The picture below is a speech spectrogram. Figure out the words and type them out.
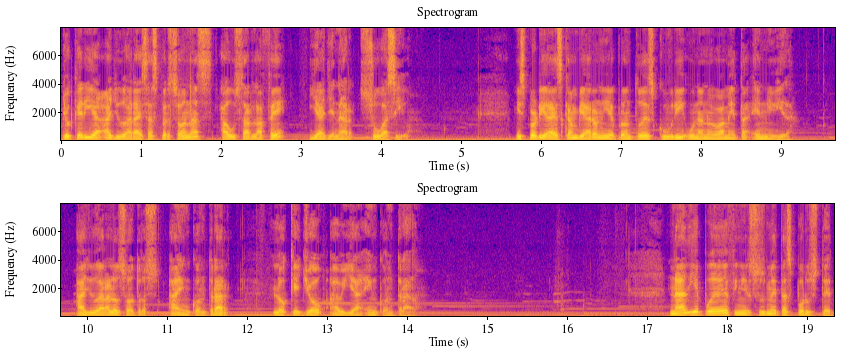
Yo quería ayudar a esas personas a usar la fe y a llenar su vacío. Mis prioridades cambiaron y de pronto descubrí una nueva meta en mi vida, ayudar a los otros a encontrar lo que yo había encontrado. Nadie puede definir sus metas por usted.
